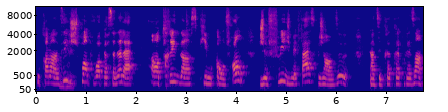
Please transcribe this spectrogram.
Autrement dit, mhm. je suis pas en pouvoir personnel à entrer dans ce qui me confronte. Je fuis, je m'efface, puis j'endure quand c'est très, très présent.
